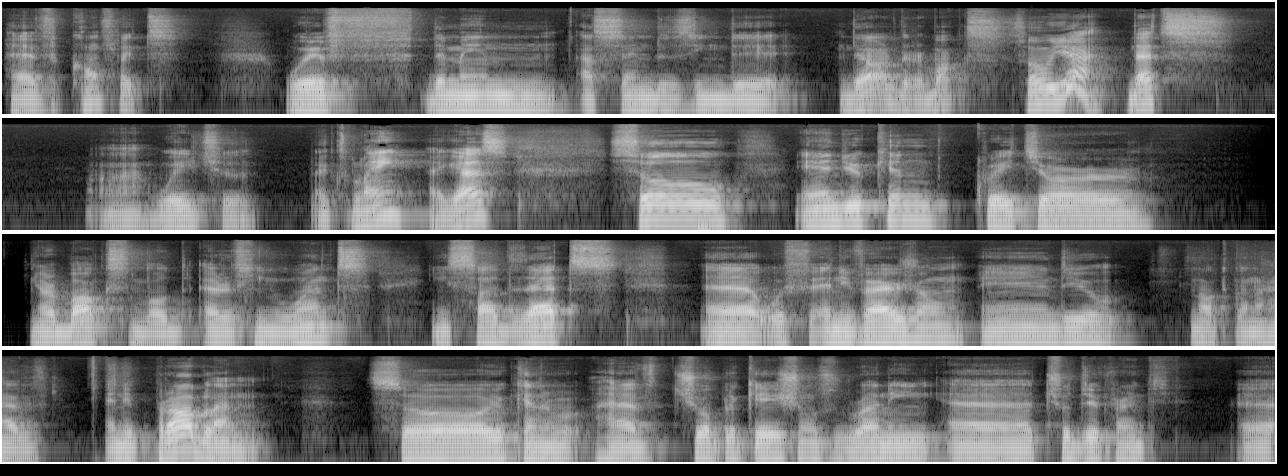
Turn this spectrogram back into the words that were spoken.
have conflict with the main assemblies in the, the order box. So yeah, that's a way to explain, I guess. So, and you can create your your box and load everything you want inside that uh, with any version and you're not gonna have any problem. So you can have two applications running uh, two different uh,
